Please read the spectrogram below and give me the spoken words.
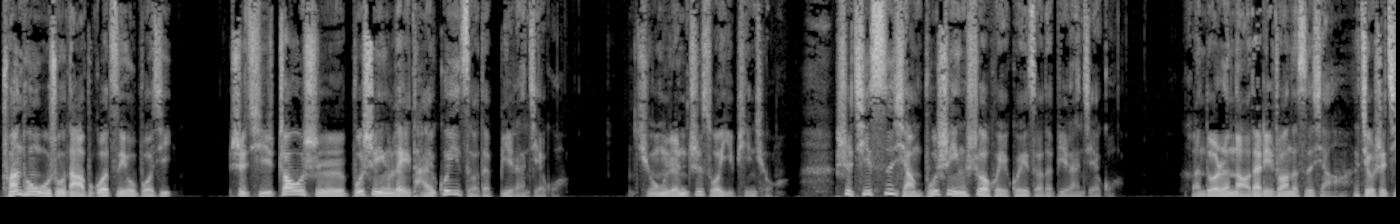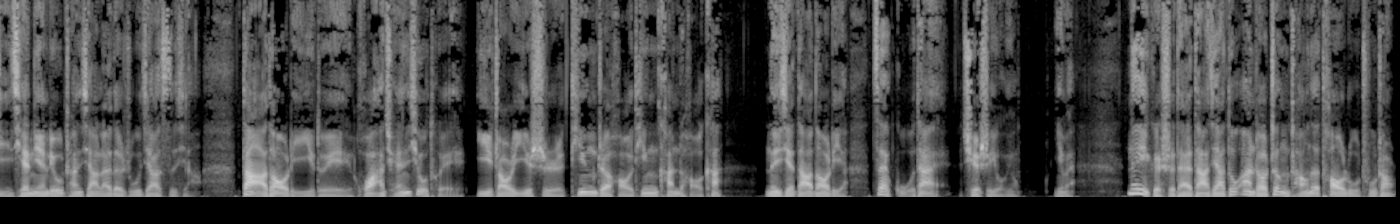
传统武术打不过自由搏击。是其招式不适应擂台规则的必然结果。穷人之所以贫穷，是其思想不适应社会规则的必然结果。很多人脑袋里装的思想，就是几千年流传下来的儒家思想，大道理一堆，花拳绣腿，一招一式，听着好听，看着好看。那些大道理啊，在古代确实有用，因为那个时代大家都按照正常的套路出招，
